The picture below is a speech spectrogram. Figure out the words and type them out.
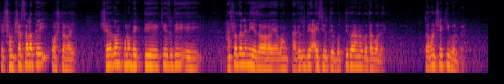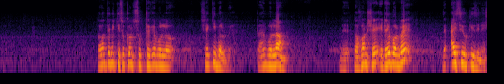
সে সংসার চালাতেই কষ্ট হয়। সেরকম কোনো ব্যক্তিকে যদি এই হাসপাতালে নিয়ে যাওয়া হয় এবং তাকে যদি আইসিইউতে ভর্তি করানোর কথা বলে, তখন সে কি বলবে? তখন তিনি কিছুক্ষণ চুপ থেকে বলল, সে কি বলবে? তা আমি বললাম যে, তখন সে এটাই বলবে যে, আইসিইউ কী জিনিস?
